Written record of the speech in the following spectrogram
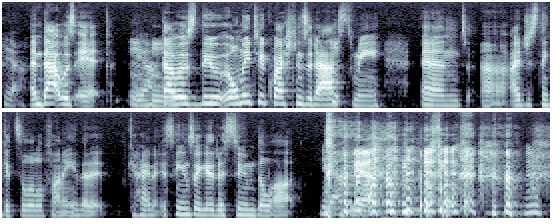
Yeah. And that was it. Yeah. That was the only two questions it asked me, and uh, I just think it's a little funny that it kind of it seems like it assumed a lot. Yeah. Yeah.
